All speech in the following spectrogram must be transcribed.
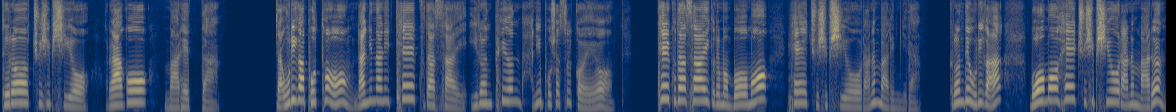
들어주십시오 라고 말했다. 자, 우리가 보통 나니나니 테 구다사이 이런 표현 많이 보셨을 거예요. 테 구다사이 그러면 뭐뭐 해 주십시오라는 말입니다. 그런데 우리가 뭐뭐 해 주십시오라는 말은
